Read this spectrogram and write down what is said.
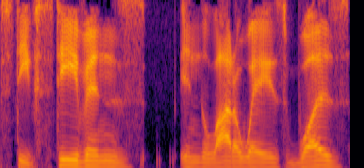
Steve Stevens, in a lot of ways, was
